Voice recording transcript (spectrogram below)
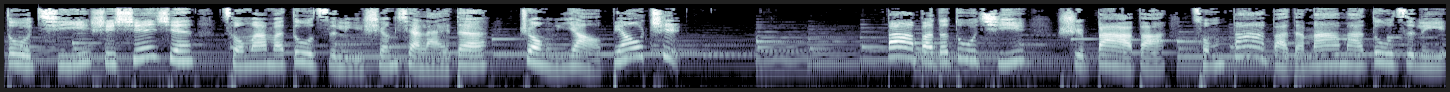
肚脐是轩轩从妈妈肚子里生下来的重要标志。爸爸的肚脐是爸爸从爸爸的妈妈肚子里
